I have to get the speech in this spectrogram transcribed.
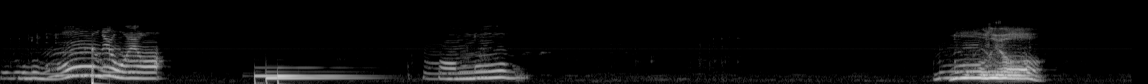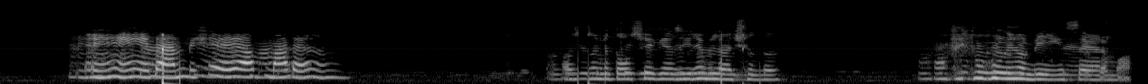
Oğlum ne oluyor ya? Anladım. Ne oluyor? Ee, ben bir şey Az önce dosya gezgini bile açıldı. Abi ne oluyor bilgisayarıma?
